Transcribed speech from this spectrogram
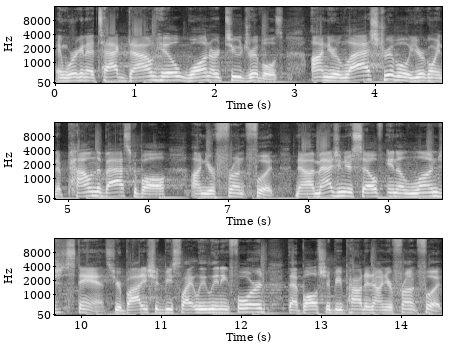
and we're gonna attack downhill one or two dribbles. On your last dribble, you're going to pound the basketball on your front foot. Now imagine yourself in a lunge stance. Your body should be slightly leaning forward. That ball should be pounded on your front foot.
